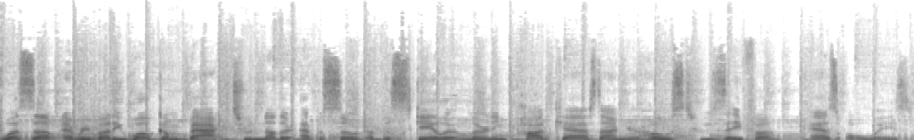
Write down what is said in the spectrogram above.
What's up, everybody? Welcome back to another episode of the Scalar Learning Podcast. I'm your host, Huzefa, as always.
